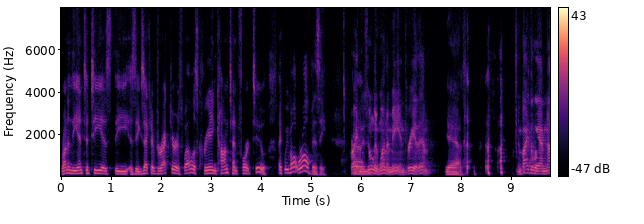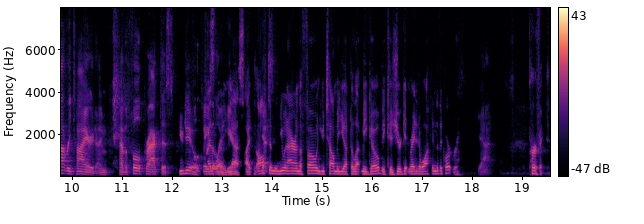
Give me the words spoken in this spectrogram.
running the entity as the as the executive director as well as creating content for it too. Like we've all we're all busy. Right. and there's Um, only one of me and three of them. Yeah, And by the way, I'm not retired. I'm have a full practice. you do. By the way, yes. I, often Yes. when you and I are on the phone, you tell me you have to let me go because you're getting ready to walk into the courtroom. Yeah. Perfect.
